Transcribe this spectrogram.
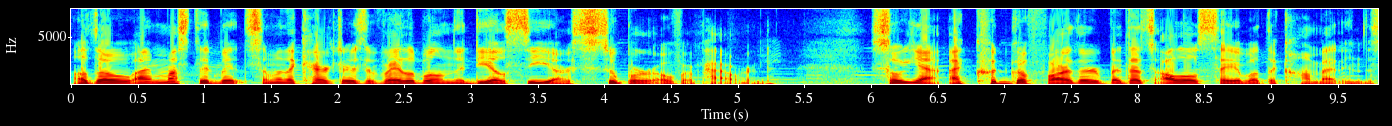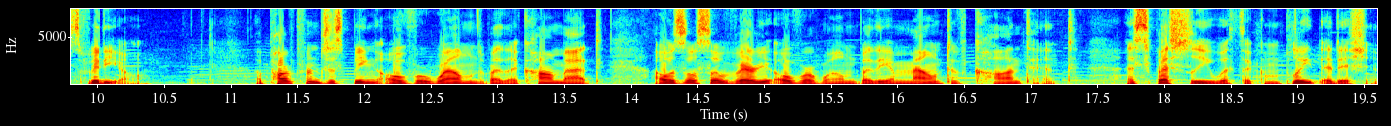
Although I must admit some of the characters available in the DLC are super overpowered. So yeah, I could go farther, but that's all I'll say about the combat in this video. Apart from just being overwhelmed by the combat, I was also very overwhelmed by the amount of content, especially with the complete edition.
